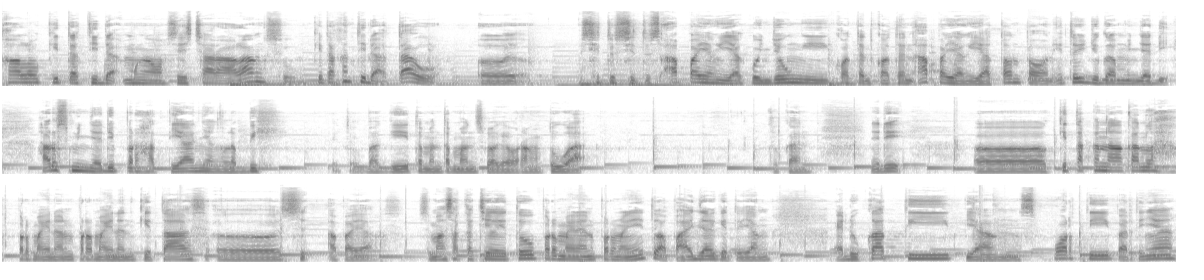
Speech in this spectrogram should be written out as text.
kalau kita tidak mengawasi secara langsung kita kan tidak tahu e, situs-situs apa yang ia kunjungi, konten-konten apa yang ia tonton itu juga menjadi harus menjadi perhatian yang lebih itu bagi teman-teman sebagai orang tua. Itu kan. Jadi uh, kita kenalkanlah permainan-permainan kita uh, se apa ya semasa kecil itu permainan-permainan itu apa aja gitu yang edukatif, yang sportif, artinya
